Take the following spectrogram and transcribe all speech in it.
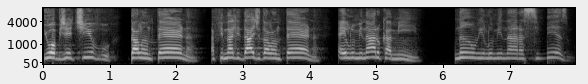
E o objetivo da lanterna, a finalidade da lanterna, é iluminar o caminho, não iluminar a si mesmo.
